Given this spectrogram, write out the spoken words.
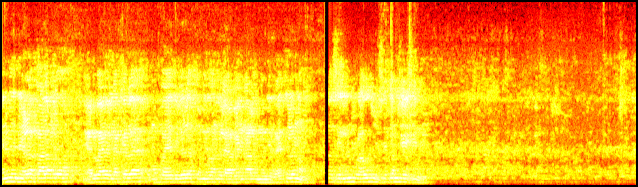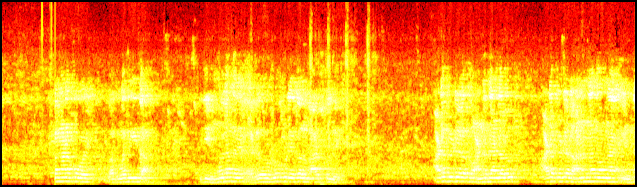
ఎనిమిది నెలల కాలంలో ఇరవై ఐదు లక్షల ముప్పై ఐదు వేల తొమ్మిది వందల యాభై నాలుగు మంది రైతులను ప్రభుత్వం సిద్ధం చేసింది. తెలంగాణకు భగవద్గీత. ఇది మూలంగా రూపుడు రూపురేఖలు మారుస్తుంది. ఆడబిడ్డలకు అండదండలు ఆడబిడ్డలు ఆనందంగా ఉన్న ఇంట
